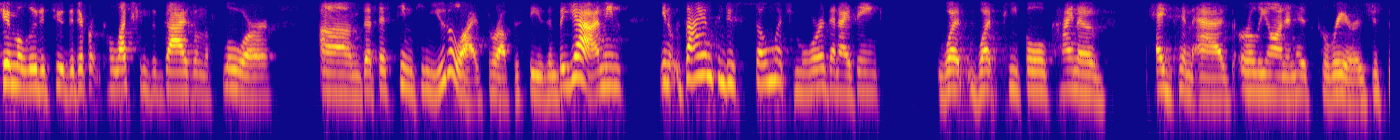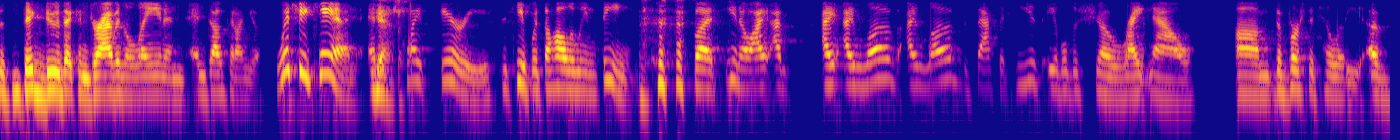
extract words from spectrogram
Jim alluded to, the different collections of guys on the floor um, that this team can utilize throughout the season. But yeah, I mean, you know, Zion can do so much more than I think what what people kind of pegged him as early on in his career. Is just this big dude that can drive in the lane and, and dunk it on you, which he can, and yes. it's quite scary to keep with the Halloween theme. but you know, I, I I love I love the fact that he is able to show right now um, the versatility of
